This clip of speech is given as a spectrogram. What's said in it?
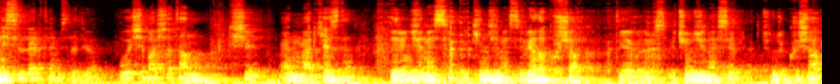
nesilleri temsil ediyor. Bu işi başlatan kişi en merkezde. Birinci nesil, ikinci nesil ya da kuşak diyebiliriz. Üçüncü nesil, üçüncü kuşak.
